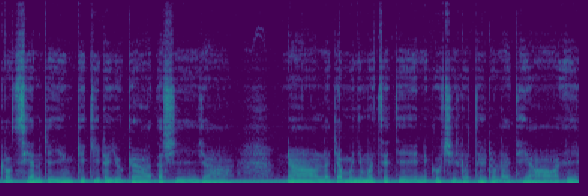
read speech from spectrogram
có xe nó chỉ những kỳ ký đâu อยู่ cơ ta chỉ giờ à là cho muốn những muốn sẽ chỉ nếu cô chỉ luật từ đầu lại theo ấy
